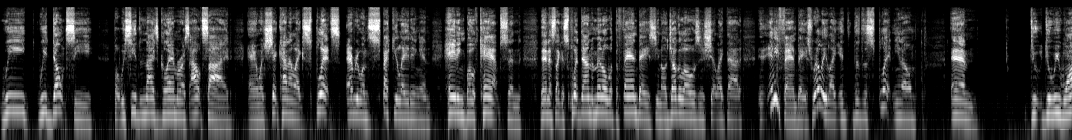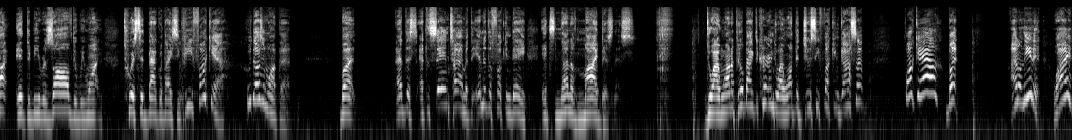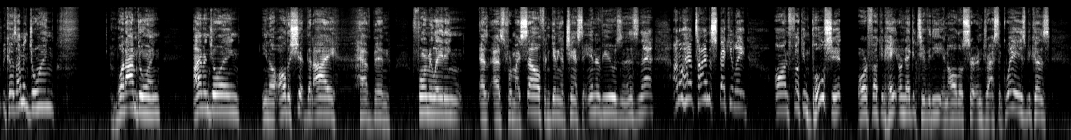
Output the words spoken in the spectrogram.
we we don't see but we see the nice glamorous outside and when shit kind of like splits everyone's speculating and hating both camps and then it's like a split down the middle with the fan base you know juggalos and shit like that. Any fan base really like it, the, the split you know? And do do we want it to be resolved? Do we want Twiztid back with icp fuck yeah. Who doesn't want that? But at this at the same time at the end of the fucking day it's none of my business. Do i want to peel back the curtain? Do i want the juicy fucking gossip? Fuck yeah but i don't need it. Why? Because i'm enjoying what i'm doing. I'm enjoying you know all the shit that i have been formulating as as for myself and getting a chance to interviews and this and that. I don't have time to speculate on fucking bullshit or fucking hate or negativity in all those certain drastic ways because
